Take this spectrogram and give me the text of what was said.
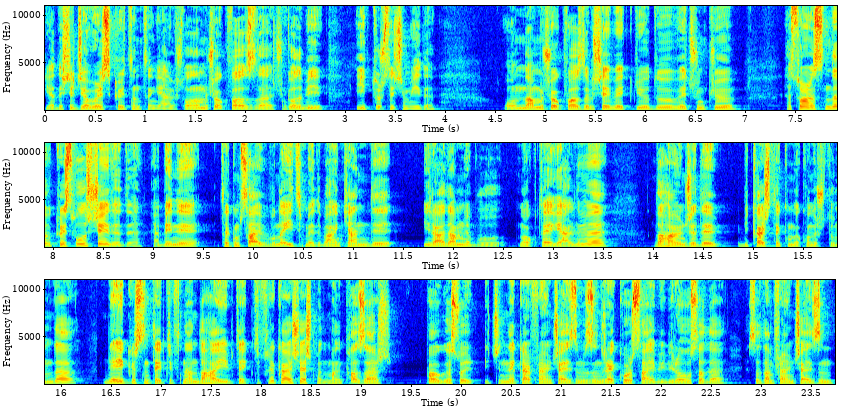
Ya da işte Javaris Crittenton gelmişti. Ona mı çok fazla? Çünkü o da bir ilk tur seçimiydi. Ondan mı çok fazla bir şey bekliyordu ve çünkü sonrasında Chris Wallace şey dedi. Ya beni takım sahibi buna itmedi. Ben kendi irademle bu noktaya geldim ve daha önce de birkaç takımla konuştuğumda Lakers'ın teklifinden daha iyi bir teklifle karşılaşmadım. Hani pazar Pau Gasol için ne kadar franchise'ımızın rekor sahibi biri olsa da zaten franchise'ın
